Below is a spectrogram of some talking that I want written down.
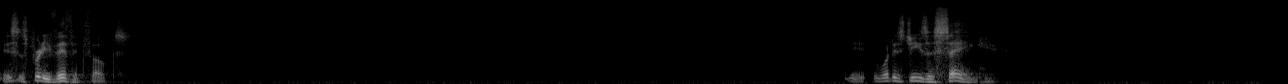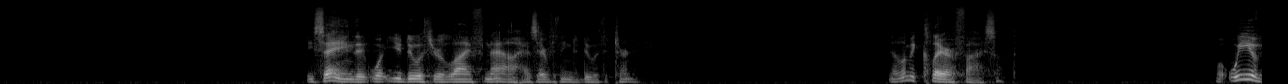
This is pretty vivid, folks. What is Jesus saying here? He's saying that what you do with your life now has everything to do with eternity. Now, let me clarify something. What we have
